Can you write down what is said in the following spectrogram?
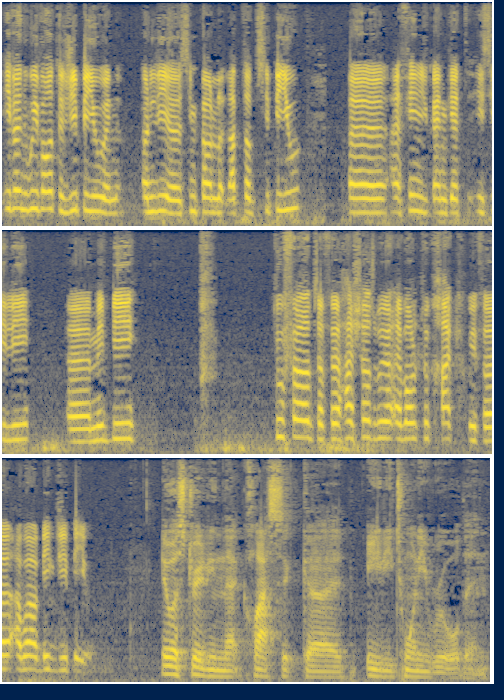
even without a GPU and only a simple laptop CPU, uh, I think you can get easily uh, maybe two thirds of the hashers we were able to crack with uh, our big GPU. Illustrating that classic 80-20 uh, rule then.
